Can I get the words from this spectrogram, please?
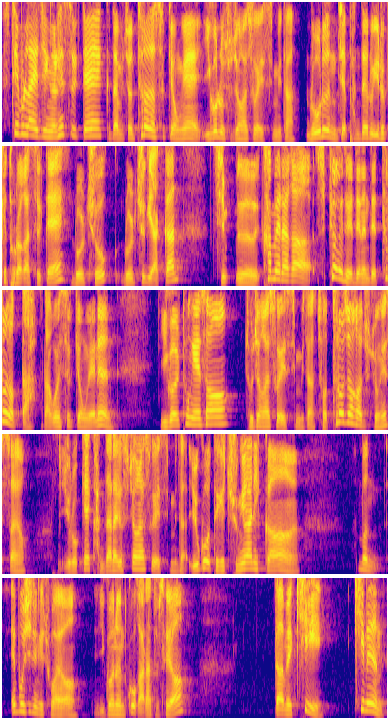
stabilizing을 했을 때 그다음에 좀 틀어졌을 경우에 이걸로 조정할 수가 있습니다. roll은 이제 반대로 이렇게 돌아갔을 때 roll축 roll축이 약간 지, 그 카메라가 수평이 돼야 되는데 틀어졌다라고 했을 경우에는 이걸 통해서 조정할 수가 있습니다. 저 틀어져가 조정했어요. 이렇게 간단하게 수정할 수가 있습니다. 이거 되게 중요하니까 한번 해보시는 게 좋아요. 이거는 꼭 알아두세요. 그 다음에 키 키는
